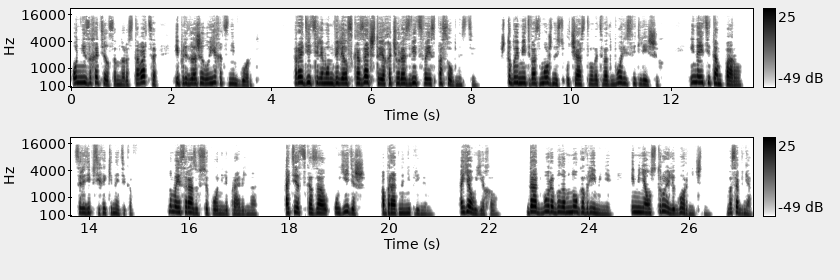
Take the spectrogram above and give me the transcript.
Он не захотел со мной расставаться и предложил уехать с ним в город. Родителям он велел сказать, что я хочу развить свои способности, чтобы иметь возможность участвовать в отборе светлейших и найти там пару среди психокинетиков. Но мои сразу все поняли правильно. Отец сказал, уедешь, обратно не примем. А я уехала. До отбора было много времени, и меня устроили горничной, в особняк.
